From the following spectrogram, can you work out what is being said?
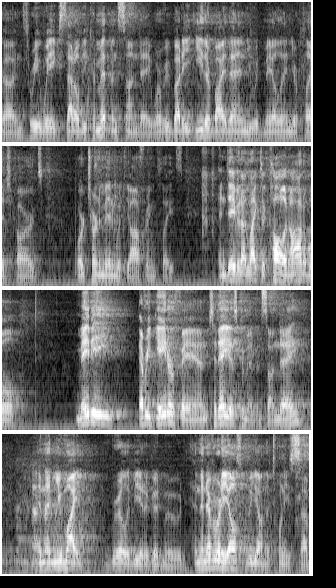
uh, in three weeks. That'll be Commitment Sunday, where everybody, either by then you would mail in your pledge cards or turn them in with the offering plates. And David, I'd like to call an audible. Maybe every Gator fan, today is Commitment Sunday, and then you might really be in a good mood. And then everybody else will be on the 27th.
